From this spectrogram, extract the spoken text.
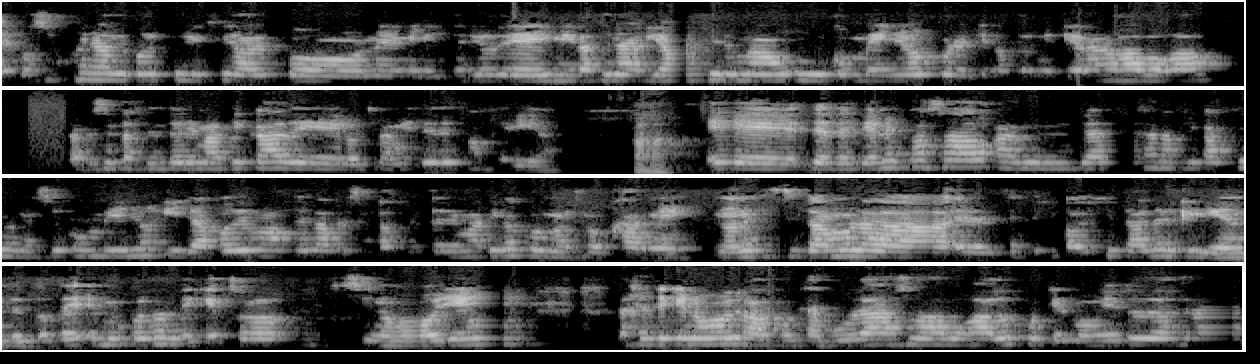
el Consejo General de Poder Judicial con el Ministerio de Inmigración habían firmado un convenio por el que nos permitieran a los abogados la presentación telemática de los trámites de extranjería. Eh, desde el viernes pasado ya está en aplicación ese convenio y ya podemos hacer la presentación telemática con nuestros carnets. No necesitamos el certificado digital del cliente. Entonces es muy importante que esto, si nos oyen, la gente que no oiga, pues que acuda a sus abogados porque el momento de hacer las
